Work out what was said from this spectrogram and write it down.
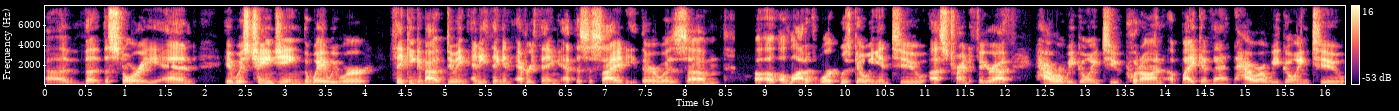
uh, the the story, and it was changing the way we were thinking about doing anything and everything at the society. There was um, a, a, lot of work was going into us trying to figure out how are we going to put on a bike event? How are we going to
